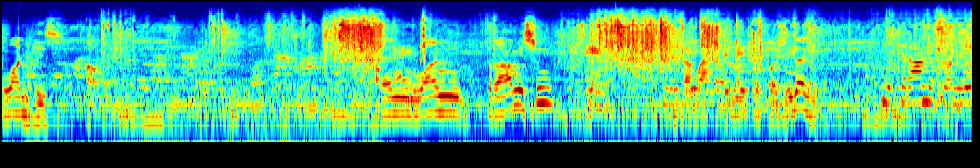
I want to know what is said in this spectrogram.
One, please. Okay. And okay. one tiramisu. Sì. Ma guarda, ti metto così. இதாகி இந்த tiramisu வந்து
